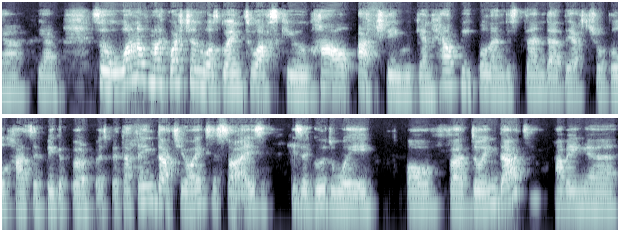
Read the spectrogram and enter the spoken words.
yeah yeah. So one of my questions was going to ask you how actually we can help people understand that their struggle has a bigger purpose. But i think that your exercise is a good way of uh, doing that having a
